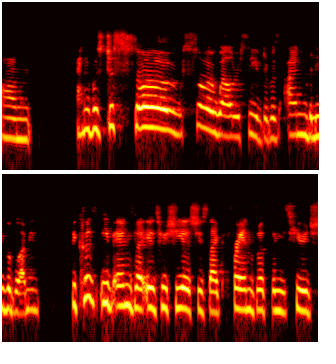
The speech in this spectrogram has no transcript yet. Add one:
um and it was just so so well received. It was unbelievable. I mean because eve ensler is who she is she's like friends with these huge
